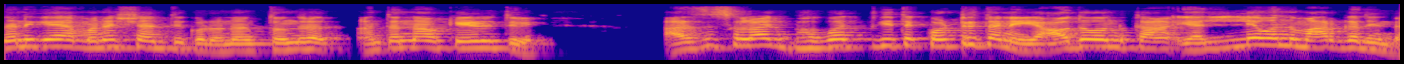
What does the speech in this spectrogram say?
ನನಗೆ ಮನಃಶಾಂತಿ ಕೊಡು. ನಂಗೆ ತೊಂದ್ರೆ ಅಂತ ನಾವು ಕೇಳ್ತೀವಿ. ಅದ್ರ ಸಲುವಾಗಿ ಭಗವದ್ಗೀತೆ ಕೊಟ್ಟಿರ್ತಾನೆ ಯಾವ್ದೋ ಒಂದು ಕಾ, ಎಲ್ಲೇ ಒಂದು ಮಾರ್ಗದಿಂದ.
